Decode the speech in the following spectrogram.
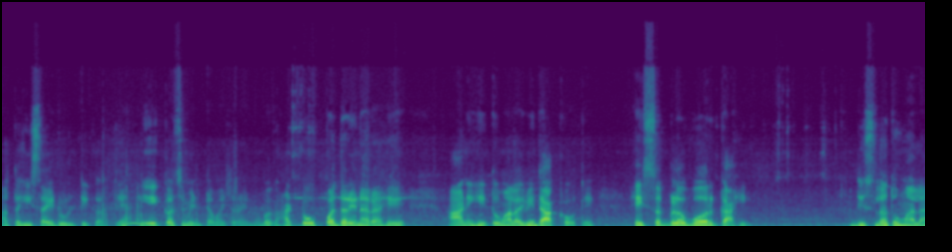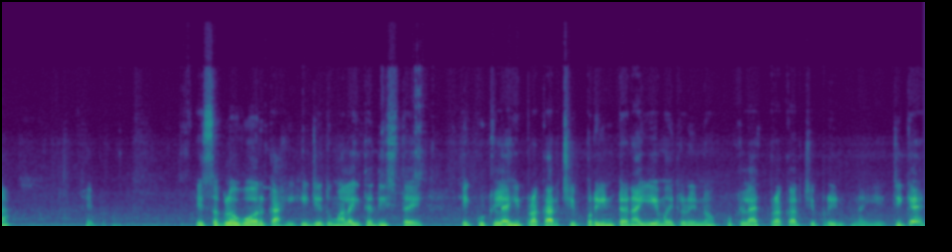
आता ही साईड उलटी करते. हं. एकच मिनटं मैत्रिणीनं बघा हा टोप पदर येणार आहे आणि ही तुम्हाला मी दाखवते. हे सगळं वर्क आहे. दिसलं तुम्हाला? हे सगळं वर्क आहे. हे जे तुम्हाला इथं दिसतंय हे कुठल्याही प्रकारची प्रिंट नाही आहे मैत्रिणींनो. कुठल्याच प्रकारची प्रिंट नाही आहे ठीक आहे?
